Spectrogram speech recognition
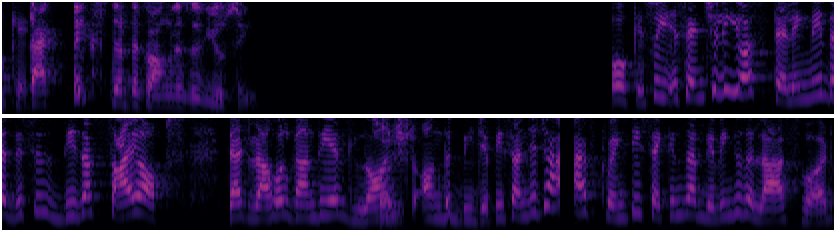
Okay. tactics that the Congress is using. Okay, so essentially you're telling me that this is these are psyops that Rahul Gandhi has launched on the BJP. Sanjay, I have 20 seconds. I'm giving you the last word.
